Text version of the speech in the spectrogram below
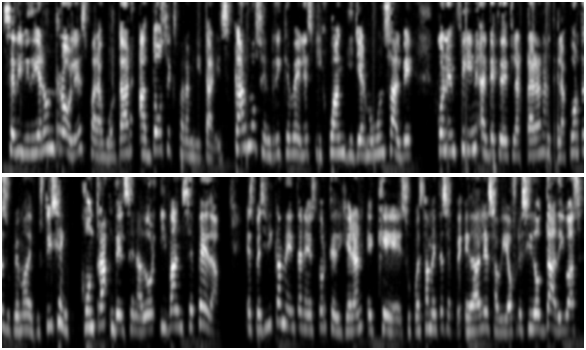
se dividieron roles para abordar a dos exparamilitares, Carlos Enrique Vélez y Juan Guillermo Monsalve, con en fin de que declararan ante la Corte Suprema de Justicia en contra del senador Iván Cepeda específicamente, Néstor, que dijeran eh, que supuestamente Cepeda les había ofrecido dádivas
